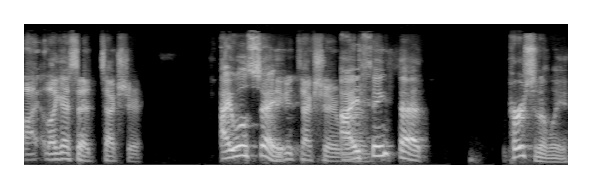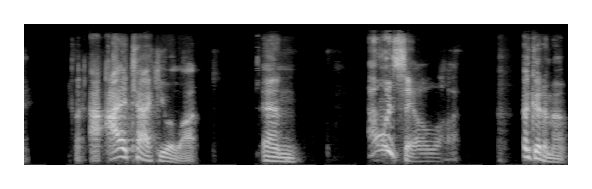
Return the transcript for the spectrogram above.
I like I said, texture. I will say texture. I think that personally, I, I attack you a lot and I wouldn't say a lot. a good amount.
